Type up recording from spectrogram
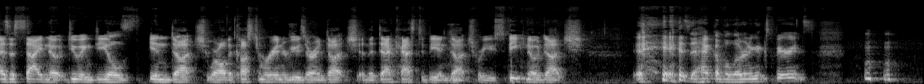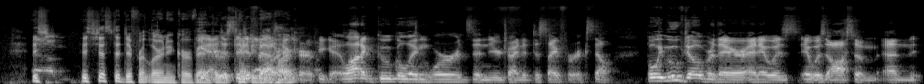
as a side note, doing deals in Dutch where all the customer interviews are in Dutch and the deck has to be in Dutch where you speak no Dutch is a heck of a learning experience. it's, um, it's just a different learning curve. Andrew. Yeah, just a different learning curve. You get a lot of googling words and you're trying to decipher Excel. But we moved over there and it was it was awesome. And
